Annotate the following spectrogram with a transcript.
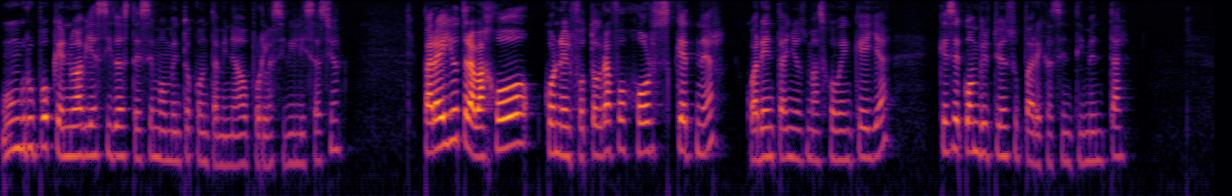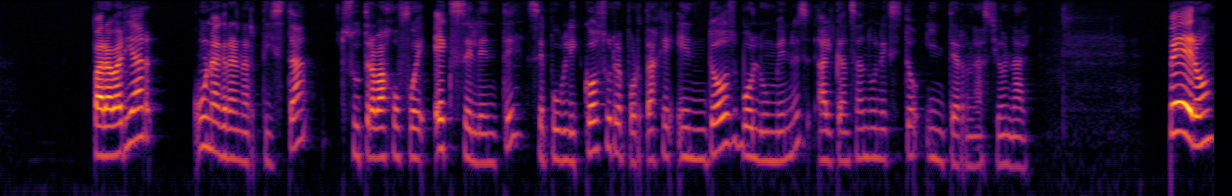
un grupo que no había sido hasta ese momento contaminado por la civilización. Para ello trabajó con el fotógrafo Horst Kettner, 40 años más joven que ella, que se convirtió en su pareja sentimental. Para variar, una gran artista, su trabajo fue excelente, se publicó su reportaje en dos volúmenes, alcanzando un éxito internacional. Pero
